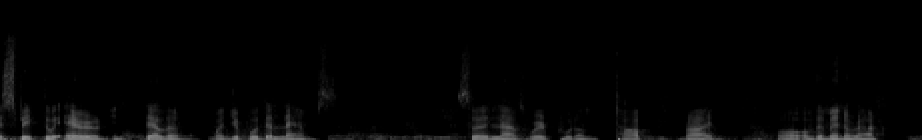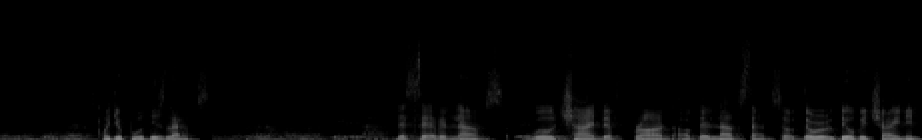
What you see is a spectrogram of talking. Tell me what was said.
Speak to Aaron and tell him when you put the lamps, so the lamps were put on top, right, of the menorah. when you put these lamps, the seven lamps will shine the front of the lampstand. So they will they'll be shining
